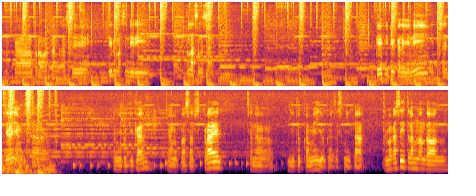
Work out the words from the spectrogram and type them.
Maka perawatan AC di rumah sendiri telah selesai. Oke video kali ini itu saja yang bisa kami bagikan. Jangan lupa subscribe channel youtube kami Yoga Sasmita. Terima kasih telah menonton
